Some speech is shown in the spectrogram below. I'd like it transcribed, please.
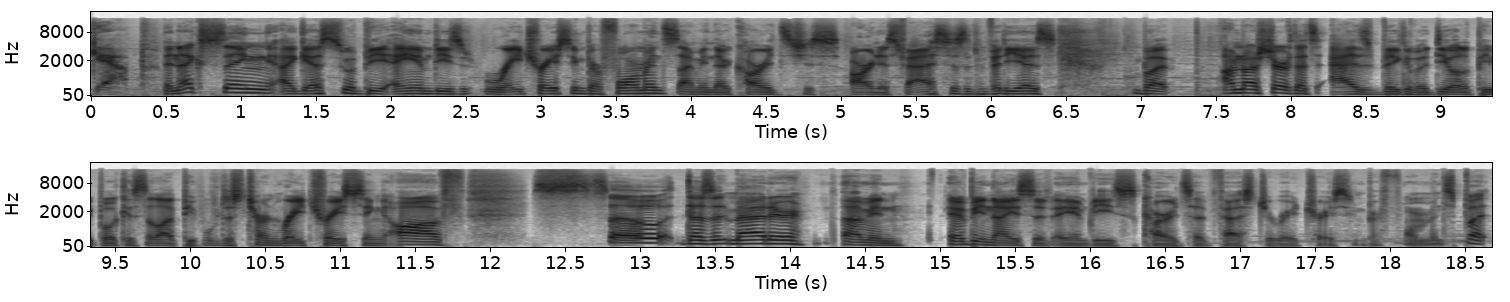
gap. The next thing, I guess, would be AMD's ray tracing performance. I mean, their cards just aren't as fast as NVIDIA's, but I'm not sure if that's as big of a deal to people because a lot of people just turn ray tracing off. So does it matter? I mean, it would be nice if AMD's cards had faster ray tracing performance, but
